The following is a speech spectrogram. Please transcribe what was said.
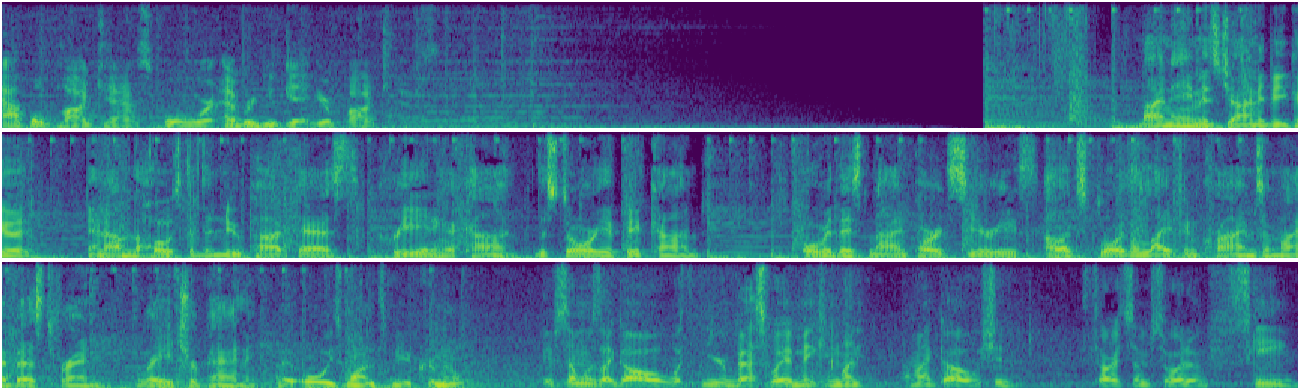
Apple Podcasts, or wherever you get your podcasts. My name is Johnny B. Good, and I'm the host of the new podcast, Creating a Con, the story of Bitcon. Over this nine part series, I'll explore the life and crimes of my best friend, Ray Trapani. I always wanted to be a criminal. If someone's like, oh, what's your best way of making money? I'm like, oh, we should start some sort of scheme.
